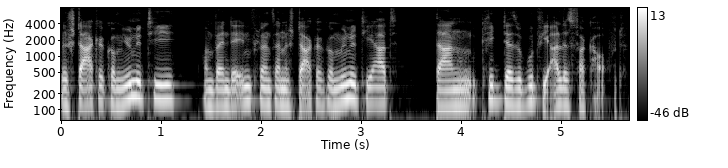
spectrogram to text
eine starke Community, und wenn der Influencer eine starke Community hat, dann kriegt er so gut wie alles verkauft.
